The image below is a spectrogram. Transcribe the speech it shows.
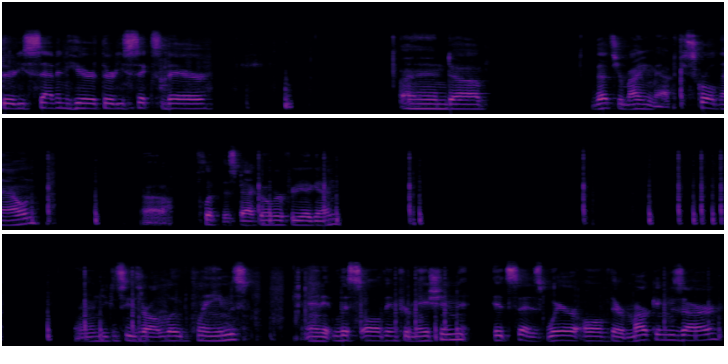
37 here, 36 there. And uh, that's your mining map. If you scroll down, uh, flip this back over for you again. And you can see these are all lode claims and it lists all the information it says where all of their markings are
